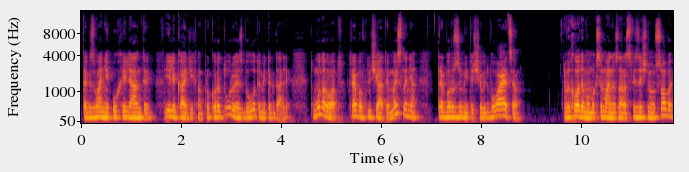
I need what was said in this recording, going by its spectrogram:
так звані ухилянти, і лякають їх на прокуратуру, СБУ там і так далі. Тому народ треба включати мислення, треба розуміти, що відбувається. Виходимо максимально зараз з фізичної особи,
